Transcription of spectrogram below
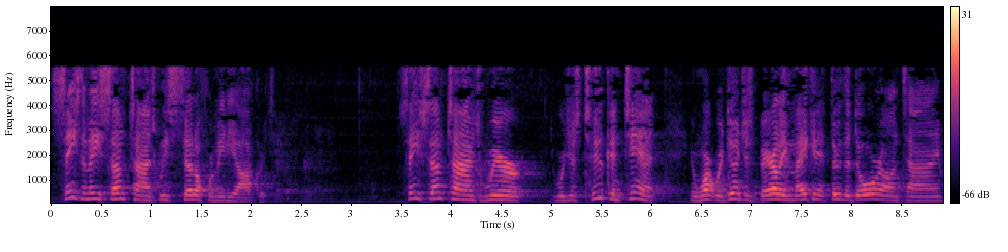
Seems to me sometimes we settle for mediocrity. Seems sometimes we're we're just too content in what we're doing, just barely making it through the door on time,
